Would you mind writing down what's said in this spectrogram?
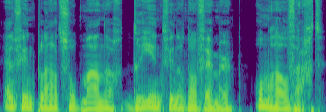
en vindt plaats op maandag 23 november om half acht.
